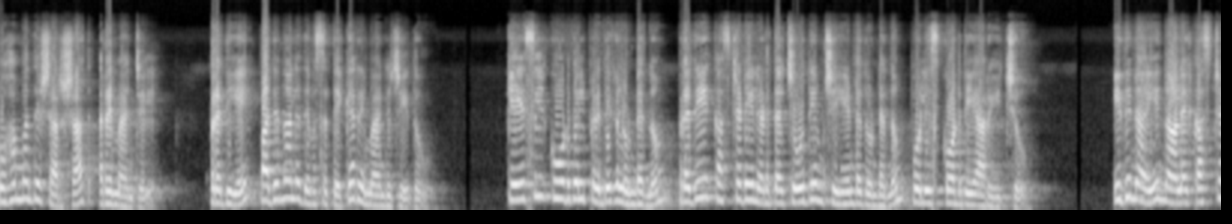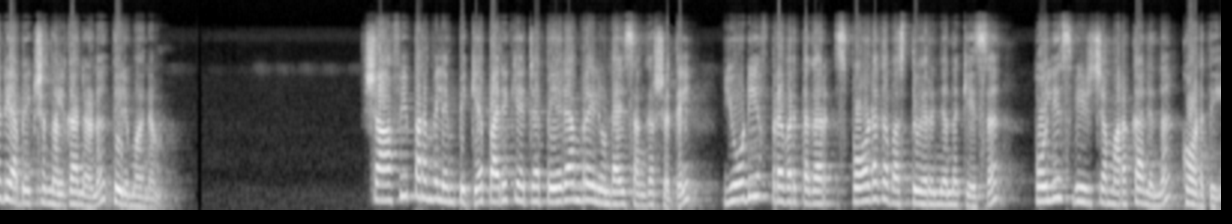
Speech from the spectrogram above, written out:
മുഹമ്മദ് ഷർഷാദ് റിമാൻഡിൽ. പ്രതിയെ പതിനാല് ദിവസത്തേക്ക് റിമാൻഡ് ചെയ്തു. കേസിൽ കൂടുതൽ പ്രതികളുണ്ടെന്നും പ്രതിയെ കസ്റ്റഡിയിലെടുത്ത് ചോദ്യം ചെയ്യേണ്ടതുണ്ടെന്നും പോലീസ് കോടതിയെ അറിയിച്ചു. ഇതിനായി നാളെ കസ്റ്റഡി അപേക്ഷ നൽകാനാണ് തീരുമാനം. ഷാഫി പറമ്പിൽ എം പിക്ക് പരിക്കേറ്റ പേരാമ്പ്രയിലുണ്ടായ സംഘർഷത്തിൽ യു ഡി എഫ് പ്രവർത്തകർ സ്ഫോടക വസ്തു എറിഞ്ഞെന്ന കേസ് പോലീസ് വീഴ്ച മറക്കാനെന്ന് കോടതി.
